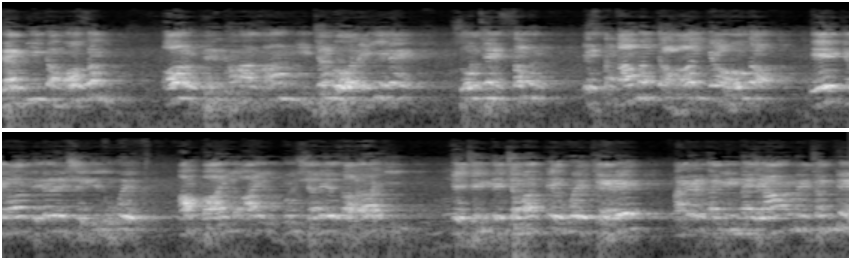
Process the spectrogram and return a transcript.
गर्मी का मौसम और फिर घमासान की जंग हो रही है। सोचे सब इस्तकामत का हाल क्या होगा? एक के बाद शहीद हुए, अब बारी आई गुलशरे जहरा की, कि जिनके चमकते हुए चेहरे अगर कभी नजरान में चमके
